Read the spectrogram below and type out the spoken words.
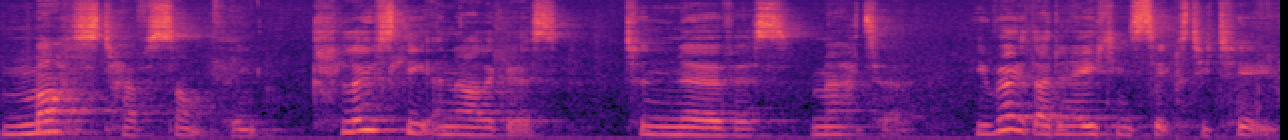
must have something closely analogous to nervous matter. He wrote that in 1862.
